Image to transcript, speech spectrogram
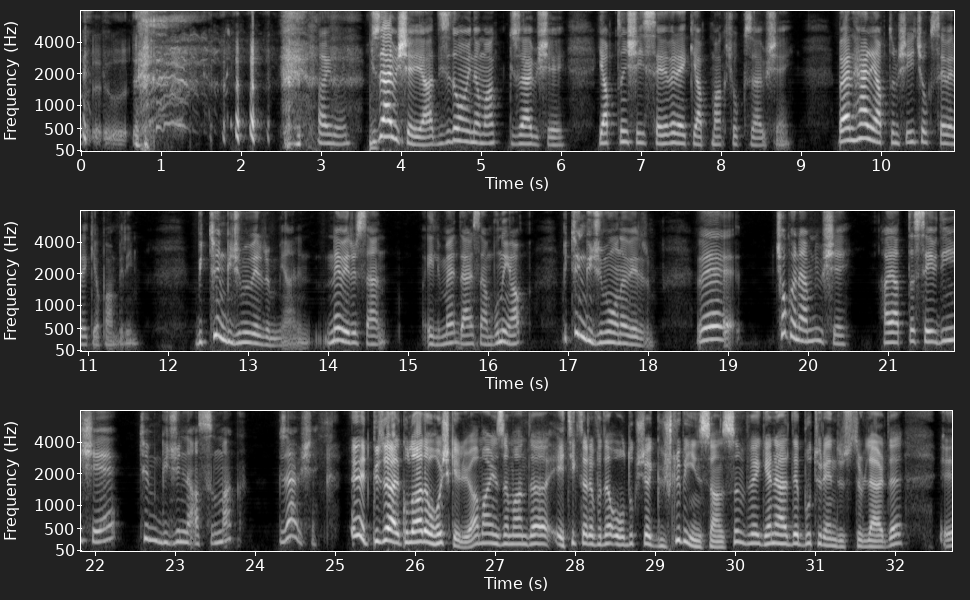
Aynen. Güzel bir şey ya. Dizide oynamak güzel bir şey. Yaptığın şeyi severek yapmak çok güzel bir şey. Ben her yaptığım şeyi çok severek yapan biriyim. Bütün gücümü veririm yani. Ne verirsen elime dersen bunu yap. Bütün gücümü ona veririm. Ve çok önemli bir şey. Hayatta sevdiğin şeye tüm gücünle asılmak güzel bir şey. Evet güzel kulağa da hoş geliyor ama aynı zamanda etik tarafı da oldukça güçlü bir insansın ve genelde bu tür endüstrilerde e,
